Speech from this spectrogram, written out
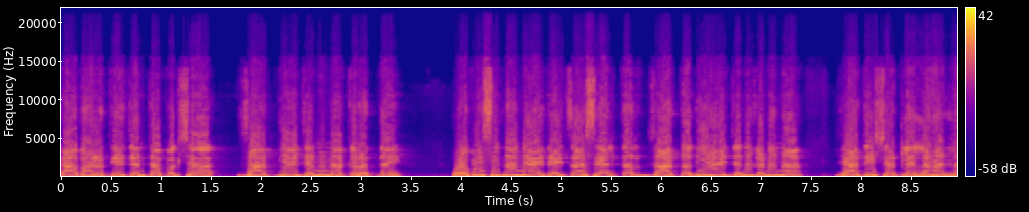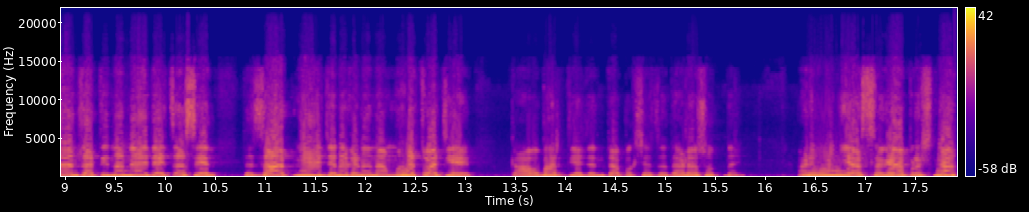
का भारतीय जनता पक्ष जात न्याय जनगणना करत नाही? ओबीसीना न्याय द्यायचा असेल तर जात निहाय जनगणना. या देशातल्या लहान लहान जातींना न्याय द्यायचा असेल तर जात निहाय जनगणना महत्वाची आहे. का हो, भारतीय जनता पक्षाचं धाडस होत नाही? आणि म्हणून या सगळ्या प्रश्नात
